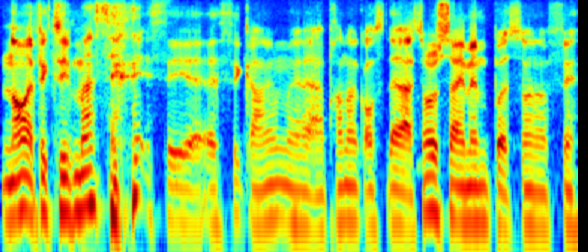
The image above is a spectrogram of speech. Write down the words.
Non, effectivement, c'est quand même à prendre en considération. Je savais même pas ça, en fait.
